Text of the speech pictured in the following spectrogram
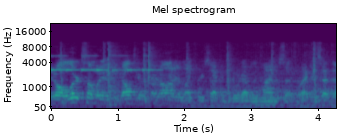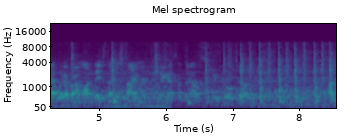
It'll alert somebody that the belt's gonna turn on in like three seconds or whatever the time is set for. I can set that whatever I want based on this timer. I got something else that's pretty cool too. I'm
